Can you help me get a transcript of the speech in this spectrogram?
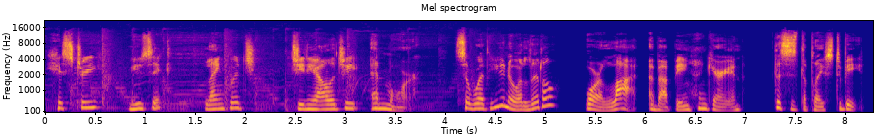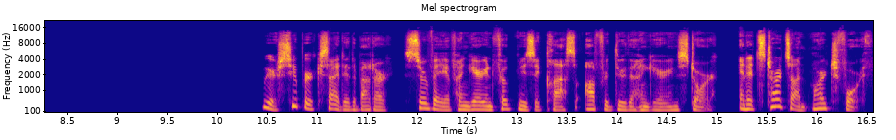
history, music, language, genealogy, and more. So whether you know a little or a lot about being Hungarian, this is the place to be. We are super excited about our survey of Hungarian folk music class offered through the Hungarian store, and it starts on March 4th,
